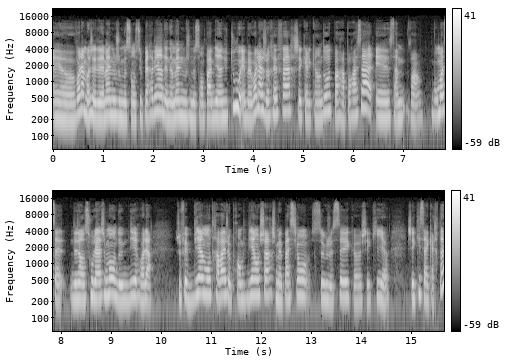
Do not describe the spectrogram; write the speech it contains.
et euh, voilà, moi j'ai des domaines où je me sens super bien, des domaines où je me sens pas bien du tout. Et ben voilà, je réfère chez quelqu'un d'autre par rapport à ça. Et ça, enfin, pour moi, c'est déjà un soulagement de me dire, voilà, je fais bien mon travail, je prends bien en charge mes patients, ceux que je sais que chez qui, euh, chez qui ça cartonne,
